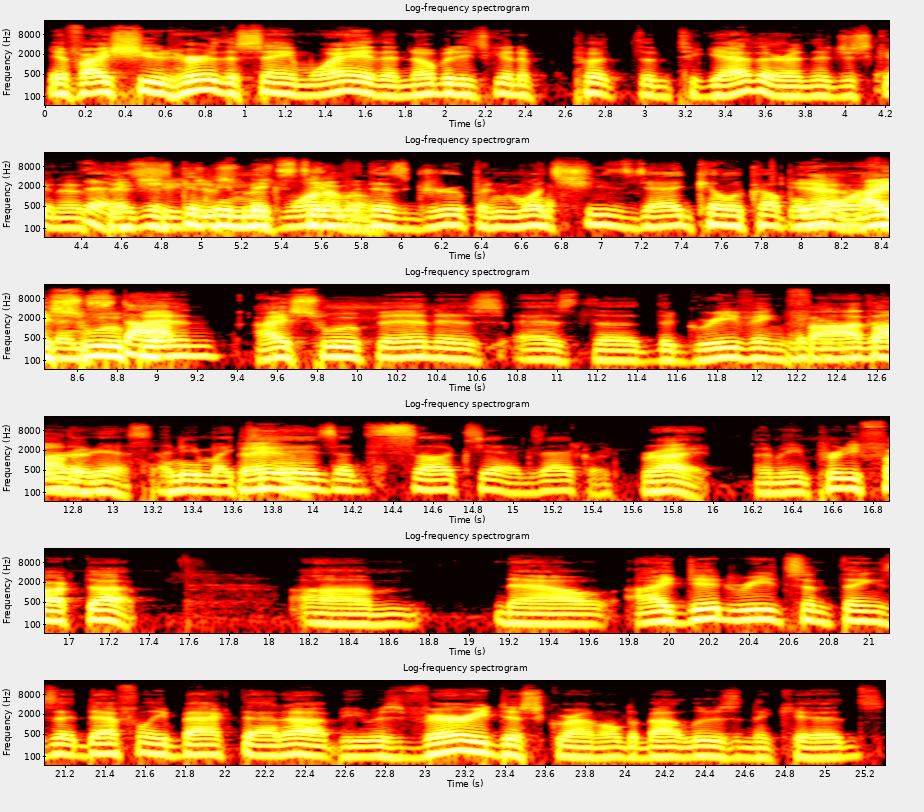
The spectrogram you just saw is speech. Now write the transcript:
if I shoot her the same way, then nobody's going to put them together, and they're just going to Yeah, it's just going to be mixed in with this group, and once she's dead, kill a couple Yeah, more. I swoop stop. in. I swoop in as as the the grieving her father. father, and- yes. I need my Bam. kids. That sucks. Yeah, exactly. Right. I mean, pretty fucked up. Um, now, I did read some things that definitely backed that up. He was very disgruntled about losing the kids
